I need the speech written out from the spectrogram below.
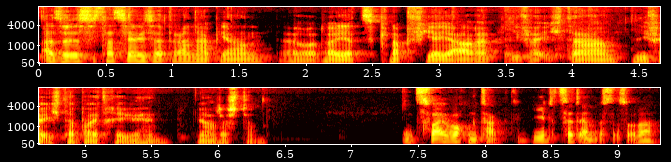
Also ist es tatsächlich seit dreieinhalb Jahren äh, oder jetzt knapp vier Jahre liefere ich da, liefere ich da Beiträge hin. Ja, das stimmt. In zwei Wochentakt. Jede ZM ist das, oder?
